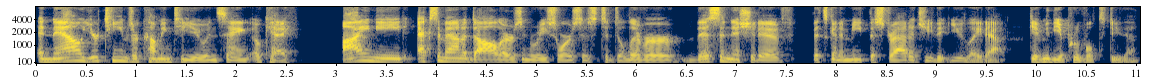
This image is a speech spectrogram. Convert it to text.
And now your teams are coming to you and saying, okay, I need X amount of dollars and resources to deliver this initiative that's going to meet the strategy that you laid out. Give me the approval to do that.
